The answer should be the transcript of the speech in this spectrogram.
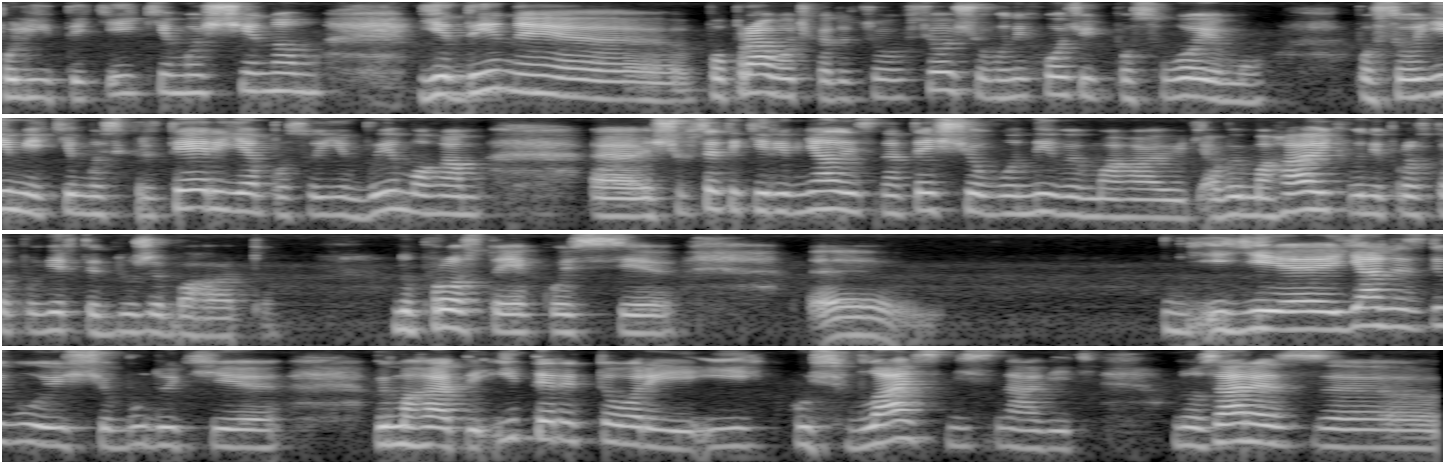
політики якимось чином. Єдине е, поправочка до цього всього, що вони хочуть по-своєму, по своїм якимось критеріям, по своїм вимогам, е, щоб все-таки рівнялись на те, що вони вимагають. А вимагають вони просто, повірте, дуже багато. Ну просто якось. Я не здивуюся, що будуть е, вимагати і території, і якусь власність навіть. Ну зараз е,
